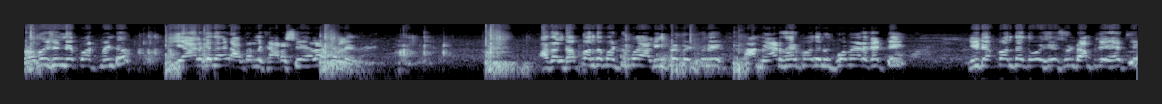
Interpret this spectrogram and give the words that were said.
ప్రొఫెషన్ డిపార్ట్మెంట్ ఇవాళ కదా అతన్ని అరెస్ట్ చేయాలి అక్కర్లేదు. అతని డబ్బు అంతా పట్టుకుపోయి వాళ్ళ ఇంట్లో పెట్టుకుని ఆ మేడ సరిపోతే ఇంకో మేడ కట్టి ఈ డబ్బు అంతా దోసేసుకుని డంప్ చేసేసి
